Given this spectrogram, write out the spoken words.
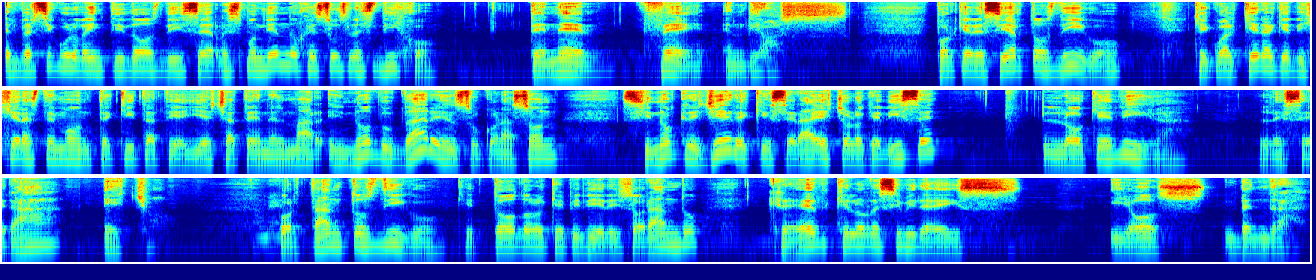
el versículo 22 dice, respondiendo Jesús les dijo, tened fe en Dios. Porque de cierto os digo que cualquiera que dijera a este monte, quítate y échate en el mar, y no dudare en su corazón, si no creyere que será hecho lo que dice, lo que diga le será hecho. Por tanto os digo que todo lo que pidiereis orando, creed que lo recibiréis y os vendrá.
